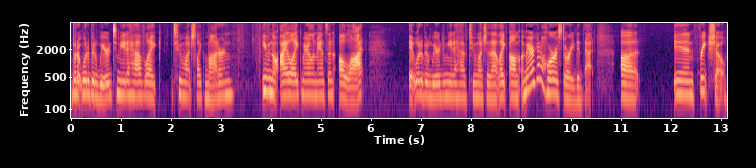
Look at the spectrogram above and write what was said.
But it would have been weird to me to have like too much like modern even though I like Marilyn Manson a lot, it would have been weird to me to have too much of that. Like um American Horror Story did that. Uh in Freak Show.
